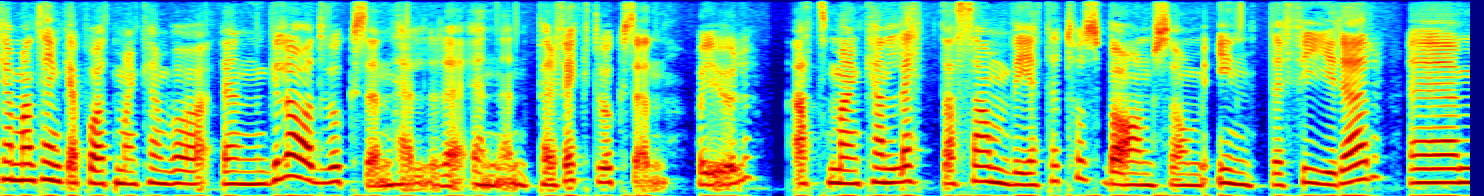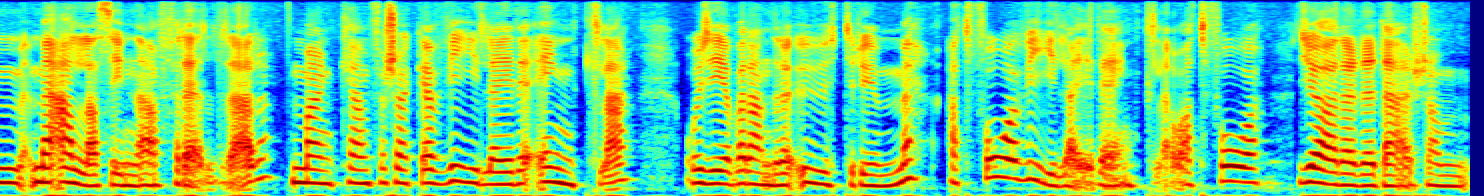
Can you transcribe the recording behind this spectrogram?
kan man tänka på att man kan vara en glad vuxen hellre än en perfekt vuxen på jul att man kan lätta samvetet hos barn som inte firar eh, med alla sina föräldrar. Man kan försöka vila i det enkla och ge varandra utrymme att få vila i det enkla och att få göra det där som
